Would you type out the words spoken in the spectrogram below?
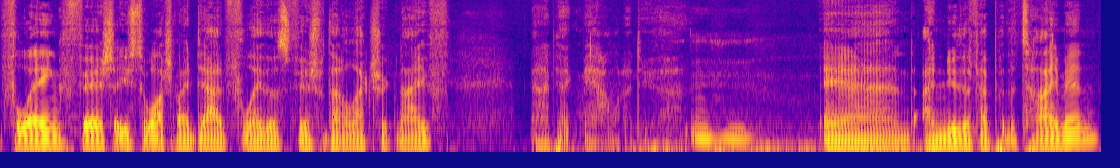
filleting fish, I used to watch my dad fillet those fish with that electric knife. And I'd be like, man, I want to do that. Mm-hmm. And I knew that if I put the time in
